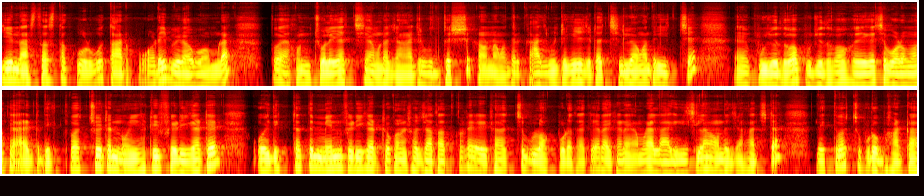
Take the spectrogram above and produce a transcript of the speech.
গিয়ে নাস্তা টাস্তা করব, তারপরে বেরোবো আমরা। তো এখন চলে যাচ্ছি আমরা জাহাজের উদ্দেশ্যে, কারণ আমাদের কাজ মিটে গিয়ে যেটা ছিল আমাদের ইচ্ছে। পুজো দেওয়া পুজো দেওয়া হয়ে গেছে বড় মাকে। আর এটা দেখতে পাচ্ছ, এটা নৈহাটির ফেরিঘাটের ওই দিকটাতে মেন ফেরিঘাট ওখানে সব যাতায়াত করে। এটা হচ্ছে ব্লক পড়ে থাকে। আর এখানে আমরা লাগিয়েছিলাম আমাদের জাহাজটা। দেখতে পাচ্ছ পুরো ভাটা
